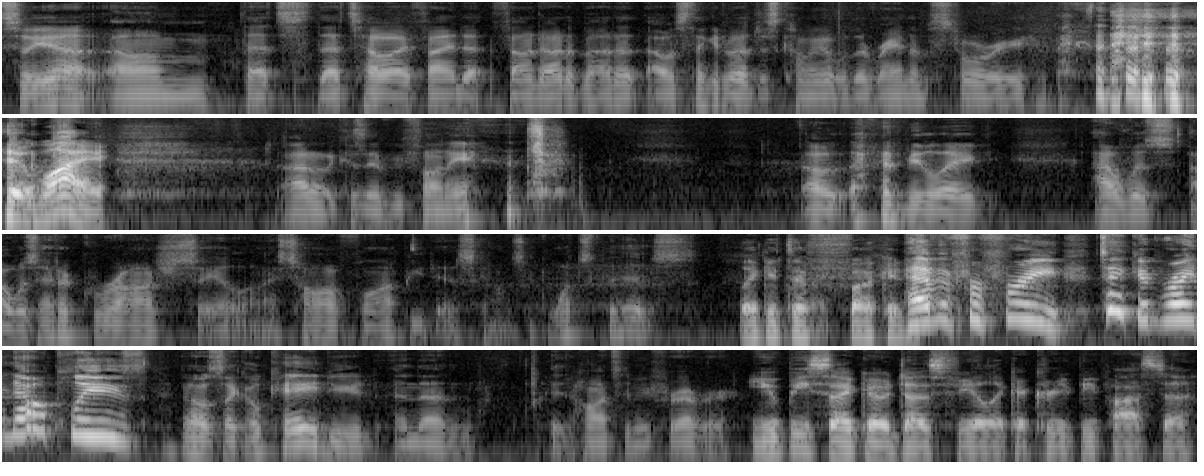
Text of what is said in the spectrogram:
So yeah, um, that's that's how I find out, found out about it. I was thinking about just coming up with a random story. Why? I don't know because it'd be funny. I would- I'd be like, I was I was at a garage sale and I saw a floppy disk and I was like, what's this? Like it's a fucking. Have it for free. Take it right now, please. And I was like, okay, dude. And then it haunted me forever. Yuppie Psycho does feel like a creepy pasta.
